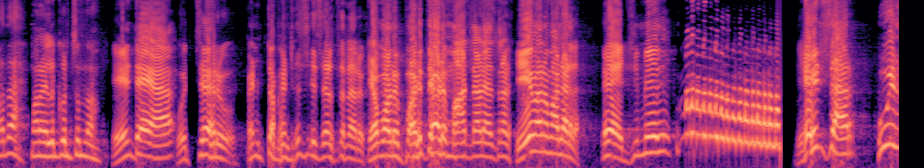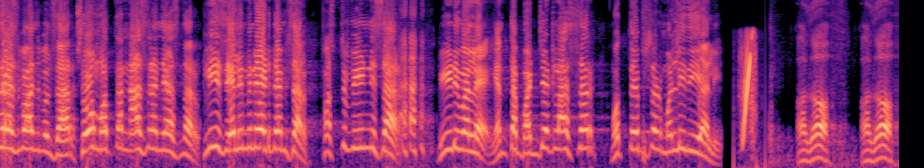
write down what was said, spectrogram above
పద. మనం వెళ్ళి కూర్చుందాం. ఏంటయ్యా? వచ్చారు. పెంట పెంట చేసి వెళ్తున్నారు ఎవడు పడితే మాట్లాడేస్తున్నాడు. ఏమైనా మాట్లాడదా? ఏ జిమ్మేది ఏంటి sir? Who is responsible sir? Show మొత్తం నాశనం చేస్తున్నారు. Please eliminate them sir. First వీడిని సార్. వీడి వల్లే. ఎంత బడ్జెట్ లాస్ సార్? మొత్తం ఎపిసోడ్ మళ్ళీ తీయాలి. అదాఫ్ అదాఫ్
